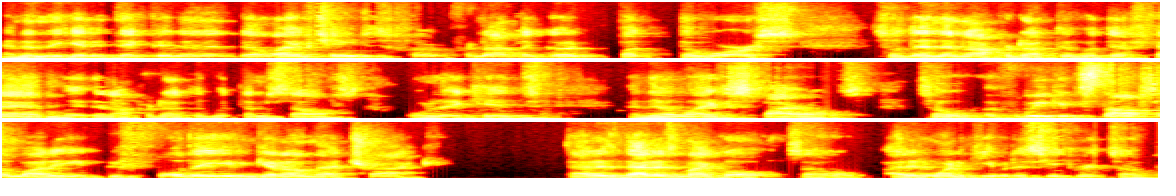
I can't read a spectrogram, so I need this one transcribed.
and then they get addicted, and their life changes for, for not the good, but the worse. So then they're not productive with their family, they're not productive with themselves or their kids, and their life spirals. So if we could stop somebody before they even get on that track, that is that is my goal. So I didn't want to keep it a secret. So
